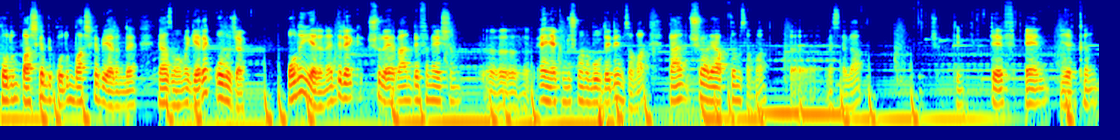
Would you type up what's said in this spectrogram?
kodun başka bir kodun başka bir yerinde yazmama gerek olacak. Onun yerine direkt şuraya ben definition e, en yakın düşmanı bul dediğim zaman ben şöyle yaptığım zaman e, mesela diyeyim, def en yakın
